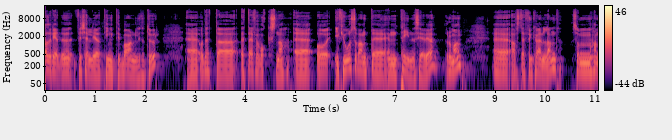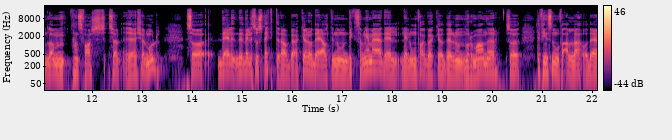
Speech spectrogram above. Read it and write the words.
allerede forskjellige ting til barnelitteratur. Eh, og dette, dette er for voksne. Eh, og i fjor så vant det en tegneserieroman eh, av Steffen Kverneland som handler om hans fars eh, selvmord. Så det er, det er veldig suspekter av bøker, og det er alltid noen diktsamlinger med, det er en del fagbøker, det er noen, noen romaner. Så det fins noe for alle, og det,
